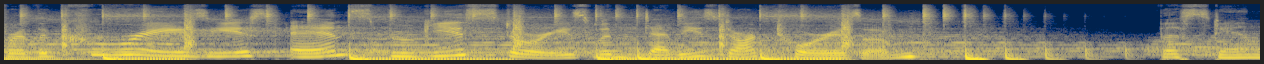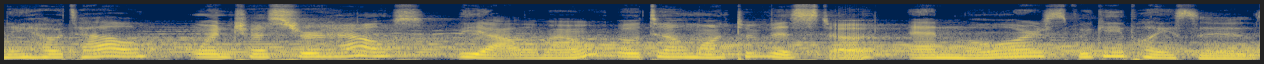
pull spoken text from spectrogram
for the craziest and spookiest stories with Debbie's Dark Tourism. The Stanley Hotel, Winchester House, The Alamo, Hotel Monte Vista. and more spooky places.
